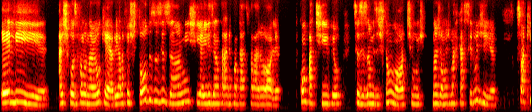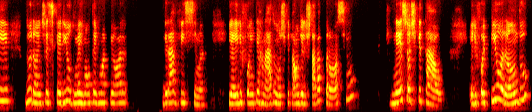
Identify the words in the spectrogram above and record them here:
Ele, a esposa falou, não, eu quero. E ela fez todos os exames e aí eles entraram em contato e falaram, olha, compatível, seus exames estão ótimos, nós vamos marcar cirurgia. Só que durante esse período, meu irmão teve uma piora gravíssima. E aí ele foi internado no hospital onde ele estava próximo. Nesse hospital, ele foi piorando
